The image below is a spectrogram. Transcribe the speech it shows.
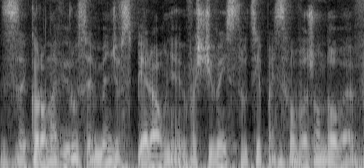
z koronawirusem, będzie wspierał nie wiem, właściwe instytucje państwowe, rządowe w,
